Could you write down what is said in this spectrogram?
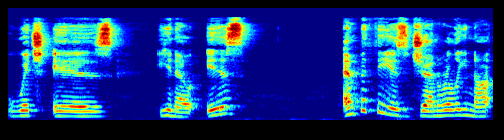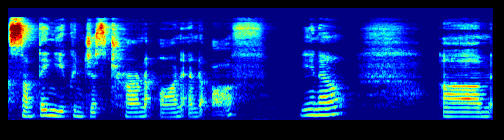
which is, you know, is empathy is generally not something you can just turn on and off, you know? Um,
